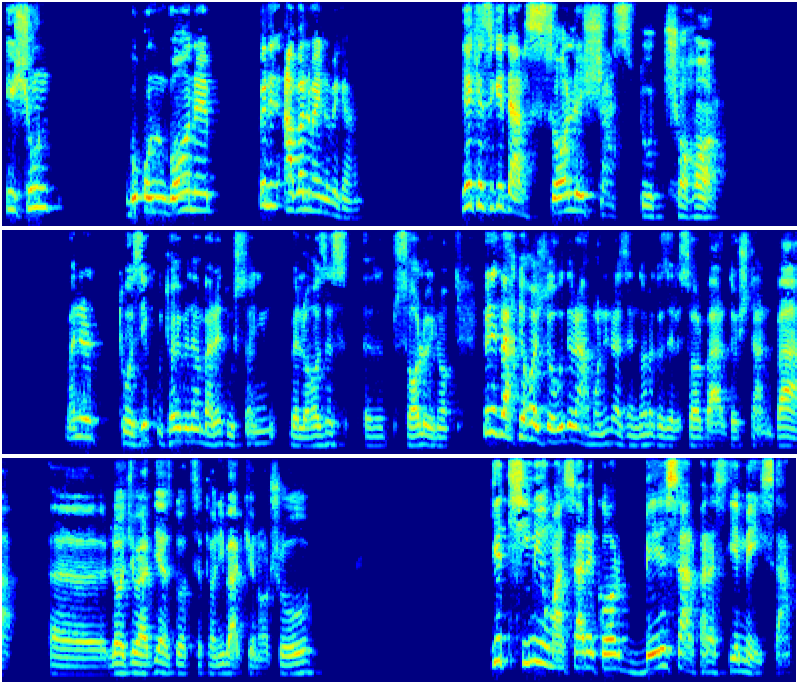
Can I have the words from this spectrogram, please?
ایشون به عنوان ببینید اول من اینو بگم. یه کسی که در سال 64 من اینو توضیح کوتاهی بدم برای دوستان این به لحاظ سال و اینا. ببینید وقتی حاج داوود رحمانی را از زندان قزل سال برداشتن و لاجوردی از دادستانی برکنار شد یه تیمی اومد سر کار به سرپرستی میسم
